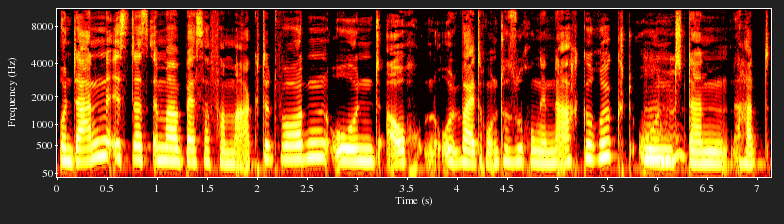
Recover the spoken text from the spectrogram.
und dann ist das immer besser vermarktet worden und auch weitere Untersuchungen nachgerückt. Mhm. Und dann hat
